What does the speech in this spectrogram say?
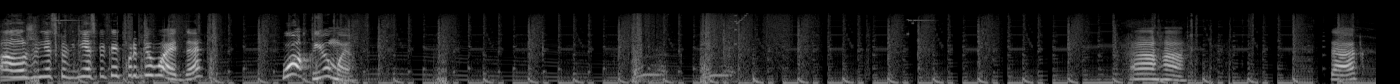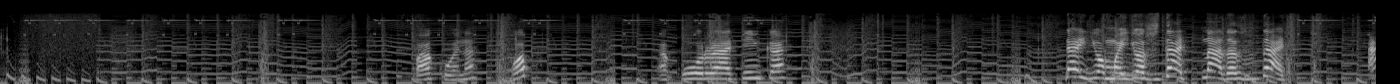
А, он уже несколько, несколько их пробивает, да? Ох, ё -моё. Ага. Так. Спокойно. Оп. Аккуратненько. Да ё-моё, ждать надо, ждать! А?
